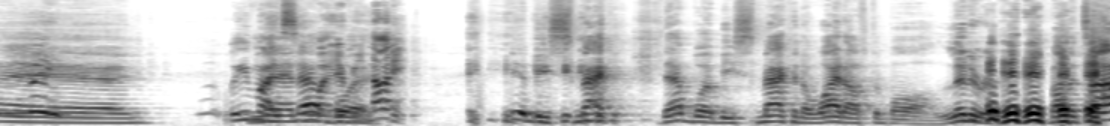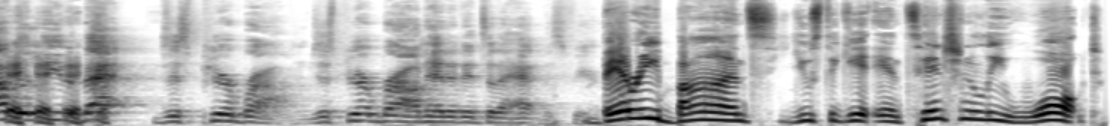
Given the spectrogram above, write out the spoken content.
Man, We might Man, see that one every boy. night. He'd be smacking. That boy be smacking the white off the ball. Literally. By the time they leave the bat, just pure brown. Just pure brown headed into the atmosphere. Barry Bonds used to get intentionally walked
